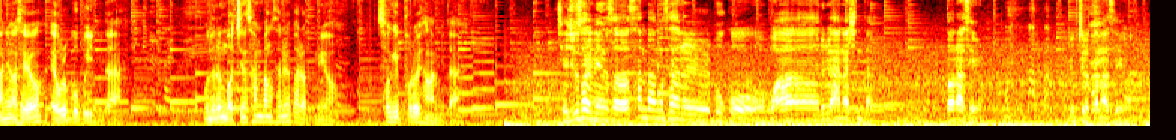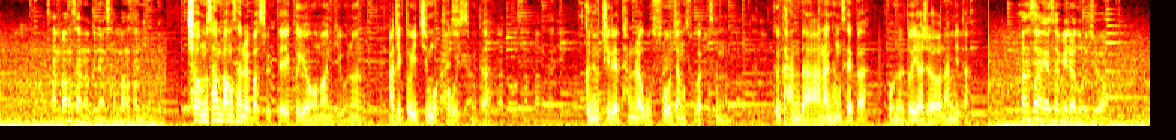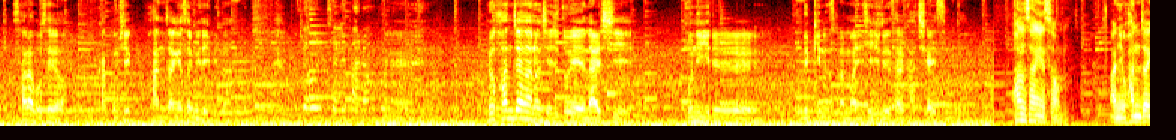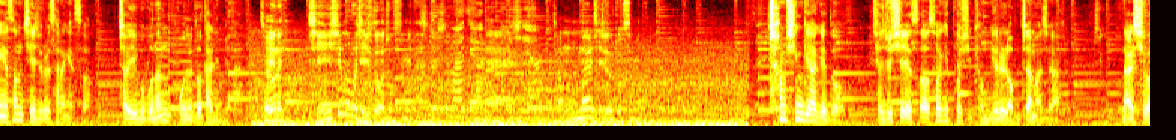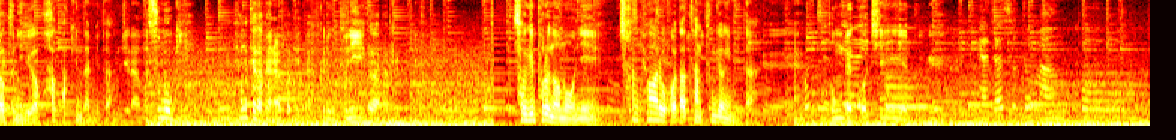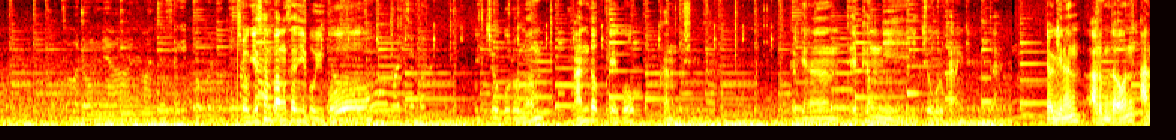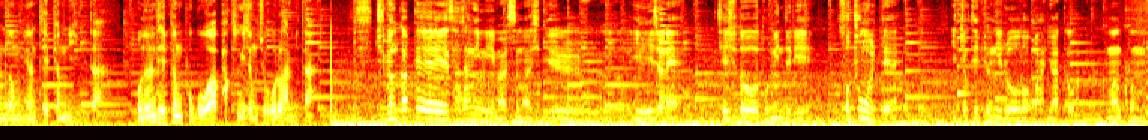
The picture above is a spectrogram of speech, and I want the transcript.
안녕하세요. 애월보부입니다. 오늘은 멋진 삼방산을 바라보며 서귀포로 향합니다. 제주 살면서 삼방산을 보고 와를 안 하신다. 떠나세요. 육지로 떠나세요. 삼방산은 그냥 삼방산입니다. 처음 삼방산을 봤을 때그 영험한 기운은 아직도 잊지 못하고 있습니다. 근육질의 탐라국 수호장수 같은 그 단단한 형세가 오늘도 여전합니다. 환상의 섬이라고 그러죠. 살아보세요. 가끔씩 환장의 섬이 됩니다. 겨울철 바람 부는 그 환장하는 제주도의 날씨, 분위기를 느끼는 사람만이 제주도에 살 가치가 있습니다. 환상의 섬, 아니 환장의 섬 제주를 사랑해서 저희 부부는 오늘도 달립니다. 저희는 진심으로 제주도가 좋습니다. 심하지 않은 네. 날씨야. 정말 제주도 좋습니다. 참 신기하게도 제주시에서 서귀포시 경계를 넘자마자 날씨와 분위기가 확 바뀐답니다. 수목이 형태가 변할 겁니다. 그리고 분위기가 바뀔 겁니다. 서귀포로 넘어오니 참 평화롭고 따뜻한 풍경입니다. 동백꽃이 예쁘게 야자수도 많고 이쪽으로 오면 완전 서귀포 분위기. 저기 산방산이 보이고 오 멋지다. 이쪽으로는 안덕계곡 가는 곳입니다. 여기는 대평리 쪽으로 가는 길입니다. 여기는 아름다운 안덕면 대평리입니다. 오늘은 대평포구와 박수기정 쪽으로 갑니다. 주변 카페 사장님이 말씀하시길 그 예전에 제주도 도민들이 소풍 올 때 이쪽 대평리로 많이 왔다고 합니다. 그만큼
